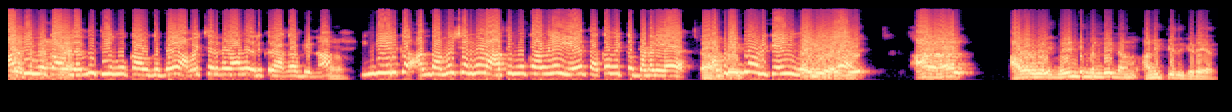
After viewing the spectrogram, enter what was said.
அதிமுகவுல இருந்து திமுகவுக்கு போய் அமைச்சர்களாக இருக்கிறாங்க அப்படின்னா. இங்க இருக்க அந்த அமைச்சர்கள் அதிமுகவிலே ஏன் தக்க வைக்கப்படல அப்படின்ற ஒரு கேள்வி. ஆனால் அவர்களை வேண்டுமென்றே நம் அனுப்பியது கிடையாது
